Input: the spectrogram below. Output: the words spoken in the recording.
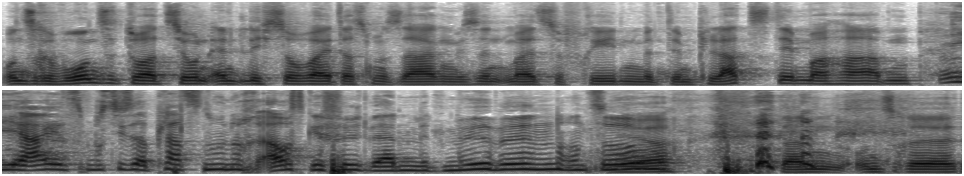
unsere Wohnsituation endlich so weit, dass wir sagen, wir sind mal zufrieden mit dem Platz, den wir haben. Ja, jetzt muss dieser Platz nur noch ausgefüllt werden mit Möbeln und so. Ja, dann unsere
